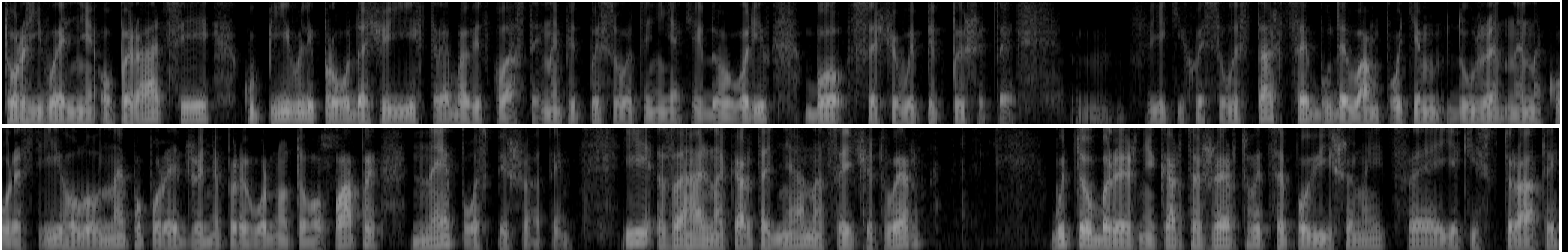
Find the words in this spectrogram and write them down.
торгівельні операції, купівлі, продажі, їх треба відкласти, не підписувати ніяких договорів, бо все, що ви підпишете. В якихось листах це буде вам потім дуже не на користь. І головне попередження перегорнутого папи не поспішати. І загальна карта дня на цей четвер. Будьте обережні, карта жертви це повішений, це якісь втрати.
